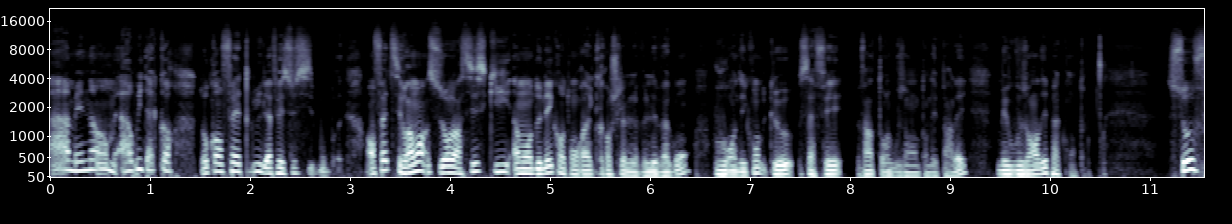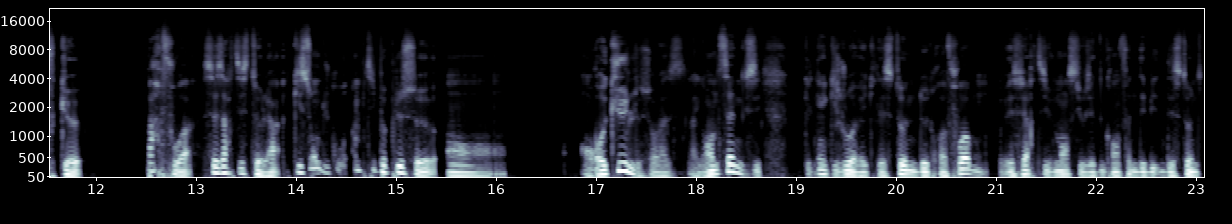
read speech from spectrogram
Ah, mais non, mais ah oui, d'accord. Donc, en fait, lui, il a fait ceci. En fait, c'est vraiment ce genre d'artiste qui, à un moment donné, quand on raccroche les wagons, vous vous rendez compte que ça fait 20 ans que vous en entendez parler, mais vous vous en rendez pas compte. Sauf que, parfois, ces artistes-là, qui sont du coup un petit peu plus euh, en, en recul sur la, grande scène, quelqu'un qui joue avec les Stones deux, trois fois, effectivement, si vous êtes grand fan des, Stones,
